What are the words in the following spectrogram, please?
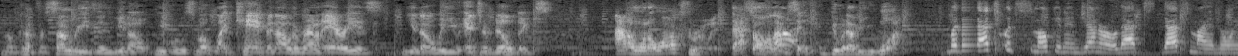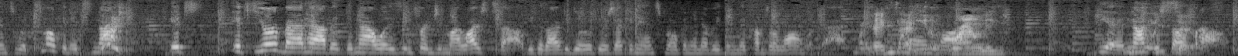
Because for some reason, you know, people who smoke like camping out around areas, you know, where you enter buildings. I don't want to walk through it. That's all I'm Well- saying. You can do whatever you want. But that's with smoking in general. That's that's my annoyance with smoking. It's not. Right. It's it's your bad habit that now is infringing my lifestyle because I have to deal with your secondhand smoking and everything that comes along with that. Right. Exactly. You get brownie. Yeah, knock Enjoy yourself yourself. out.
